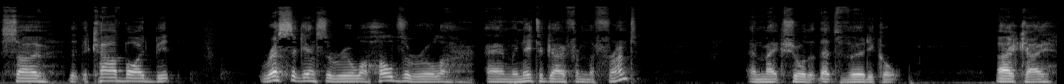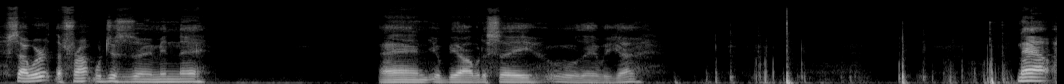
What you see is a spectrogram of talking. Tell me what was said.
so that the carbide bit rests against the ruler, holds the ruler, and we need to go from the front and make sure that that's vertical. Okay, so we're at the front. We'll just zoom in there. And you'll be able to see, oh, there we go. Now,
